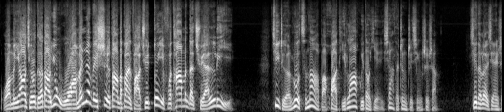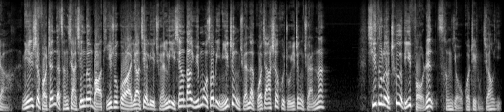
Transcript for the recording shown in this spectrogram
我们要求得到用我们认为适当的办法去对付他们的权利。”记者洛茨纳把话题拉回到眼下的政治形势上。希特勒先生，您是否真的曾向兴登堡提出过要建立权力相当于墨索里尼政权的国家社会主义政权呢？希特勒彻底否认曾有过这种交易，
